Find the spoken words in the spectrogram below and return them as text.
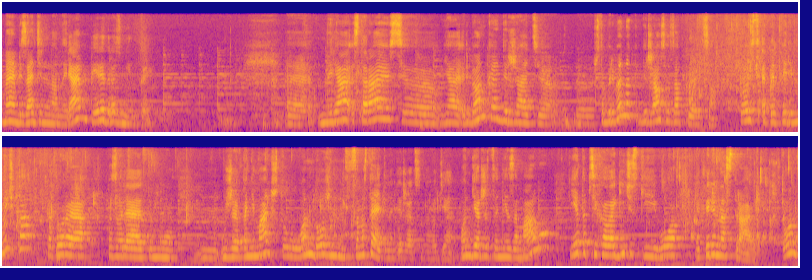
Мы обязательно ныряем перед разминкой. Ныря... Стараюсь я ребенка держать, чтобы ребенок держался за кольца. То есть это перемычка, которая позволяет ему уже понимать, что он должен самостоятельно держаться на воде. Он держится не за маму, и это психологически его э, перенастраивает. Что он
